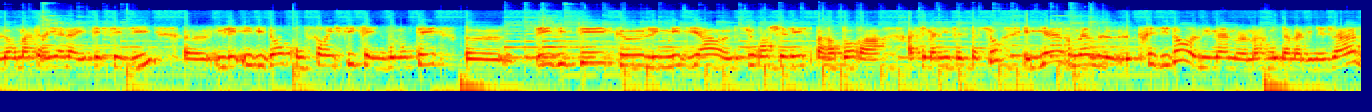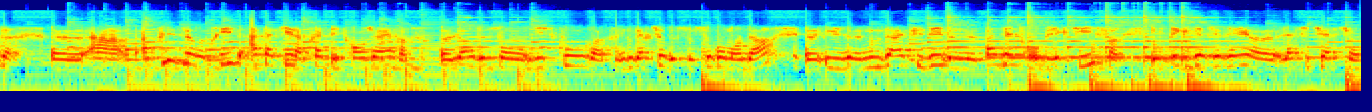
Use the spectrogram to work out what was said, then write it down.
leur matériel a été saisi. il est évident qu'on sent ici qu'il y a une volonté d'éviter que les médias surenchérissent par rapport à, ces manifestations. Et hier, même le, président lui-même, Mahmoud Ahmadinejad, euh, a à plusieurs reprises attaqué la presse étrangère euh, lors de son discours d'ouverture de ce second mandat. Euh, il nous a accusés de ne pas être objectifs et d'exagérer la situation.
